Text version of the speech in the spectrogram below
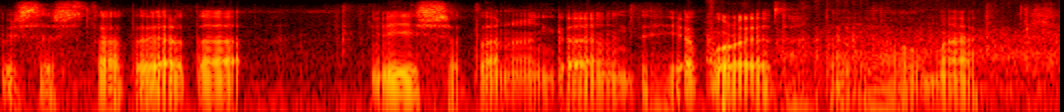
Pistäis täältä vielä tää 500 käynti ja poljetaan ihan mäkkiä.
